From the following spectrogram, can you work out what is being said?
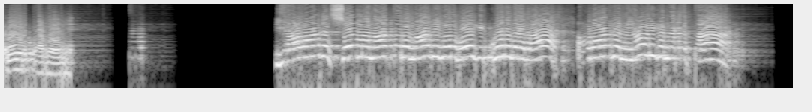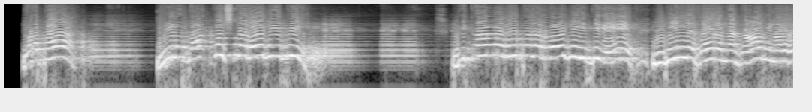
ಕೂಡ್ತಾರೆ. ಯಾವಾಗ ಸೋಮನಾಥರು ನಾವಿನೊಳಗೆ ಹೋಗಿ ಕೂಡಿದ್ರಲ್ಲ ಅವಾಗ ನಾವಿಗೆ ನಕತ್ತ ನೋಡಪ್ಪ ನೀನು ಬಾಕೃಷ್ಣ ರೋಗಿ ಇದ್ದಿ. ವಿಕಾರ ರೂಪದ ರೋಗಿ ಇದ್ದಿ ನಿನ್ನ ಜೋರನ್ನ ನಾವಿನೊಳಗ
